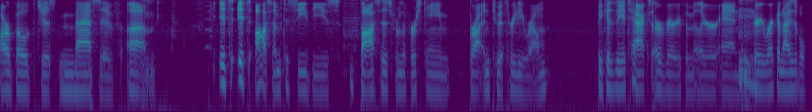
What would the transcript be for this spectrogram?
are both just massive. Um, it's it's awesome to see these bosses from the first game brought into a 3D realm because the attacks are very familiar and very recognizable.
